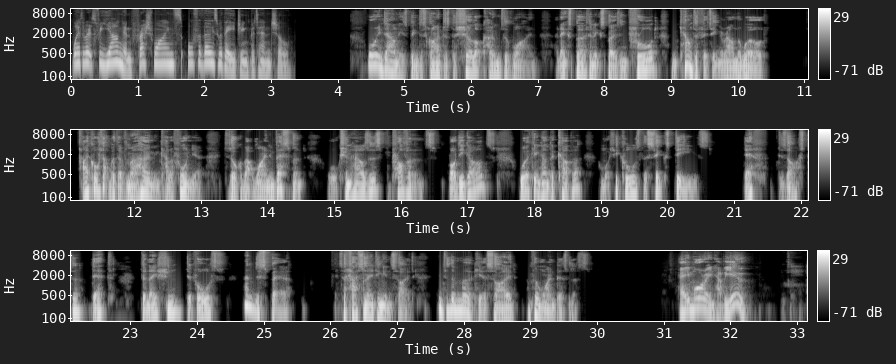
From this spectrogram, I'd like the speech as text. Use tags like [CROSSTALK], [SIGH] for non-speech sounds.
whether it's for young and fresh wines or for those with aging potential. Maureen Downey has been described as the Sherlock Holmes of wine, an expert in exposing fraud and counterfeiting around the world. I caught up with her from her home in California to talk about wine investment, auction houses, provenance, bodyguards, working undercover, and what she calls the six Ds death, disaster, debt, donation, divorce, and despair. It's a fascinating insight into the murkier side of the wine business. Hey, Maureen, how are you?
